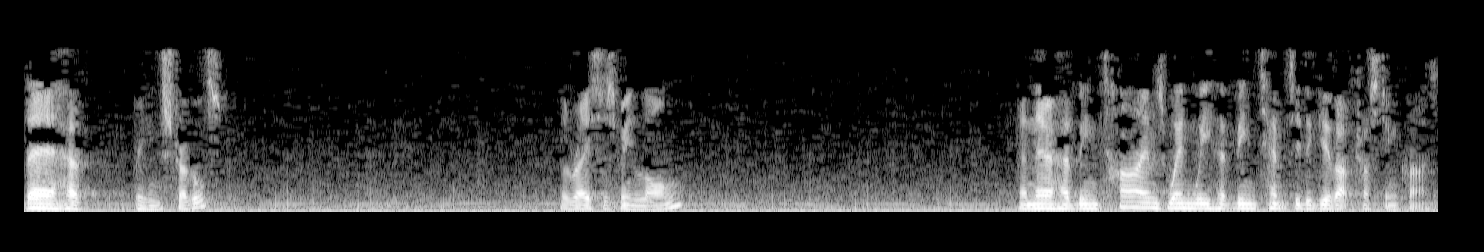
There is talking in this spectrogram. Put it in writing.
There have been struggles. The race has been long. And there have been times when we have been tempted to give up trusting Christ.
